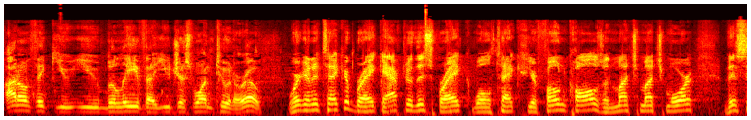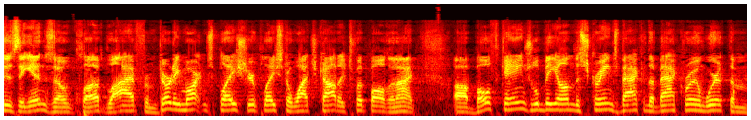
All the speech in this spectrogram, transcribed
I don't think you, you believe that you just won two in a row. We're going to take a break. After this break, we'll take your phone calls and much, much more. This is the End Zone Club live from Dirty Martin's Place, your place to watch college football tonight. Uh, both games will be on the screens back in the back room. We're at the,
